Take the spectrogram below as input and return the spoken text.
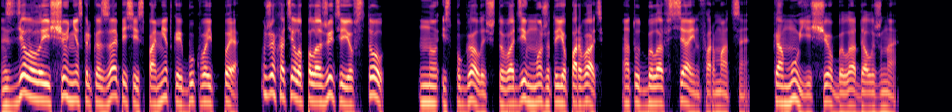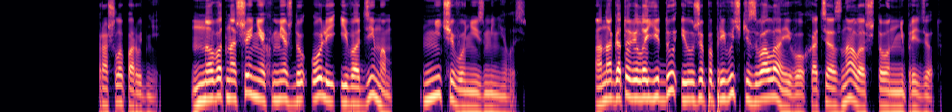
сделала еще несколько записей с пометкой буквой «П». Уже хотела положить ее в стол, но испугалась, что Вадим может ее порвать, а тут была вся информация. Кому еще была должна? Прошло пару дней. Но в отношениях между Олей и Вадимом ничего не изменилось. Она готовила еду и уже по привычке звала его, хотя знала, что он не придет.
